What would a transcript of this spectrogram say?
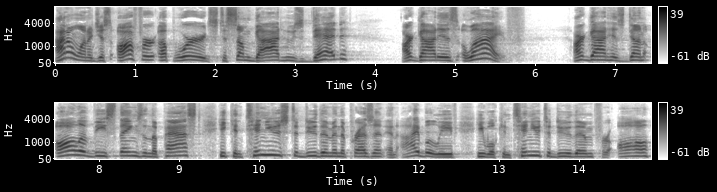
I don't want to just offer up words to some God who's dead. Our God is alive. Our God has done all of these things in the past. He continues to do them in the present, and I believe He will continue to do them for all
